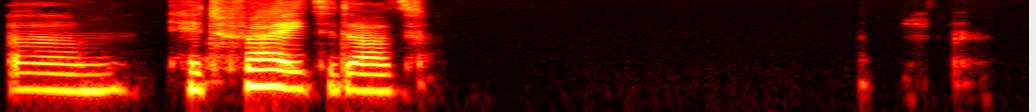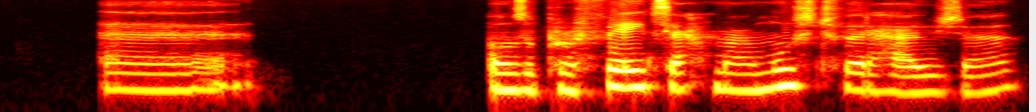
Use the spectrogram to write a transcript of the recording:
um, het feit dat uh, onze profeet, zeg maar, moest verhuizen,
